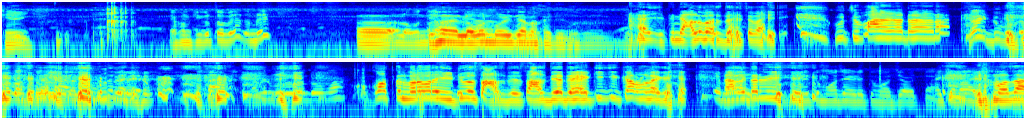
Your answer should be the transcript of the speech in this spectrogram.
সেই। এখন কি করতে হবে তোমরা? লবণ দিয়ে হ্যাঁ লবণ মরিচ দিয়ে মাখাই দিব। ইতিনি আলু ভাজতে হয়েছে ভাই। কুচু পায় না টানা এটা, মা, কতক্ষণ পরে পরে ইউটিউবে সার্চ দে সার্চ দিয়ে দেখে কি কি কারণ লাগে। না আমি তারবি মজা এটাই তো মজা। এটা মজা।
